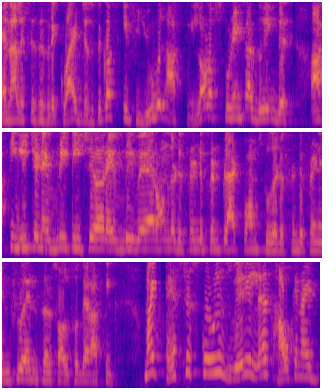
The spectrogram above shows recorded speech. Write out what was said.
analysis is required just because if you will ask me, a lot of students are doing this, asking each and every teacher everywhere on the different different platforms to the different different influencers also they're asking, my test score is very less, how can I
